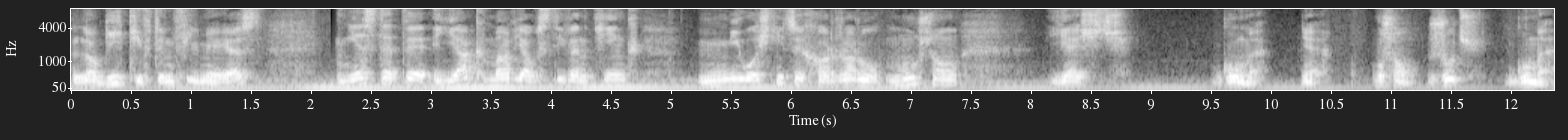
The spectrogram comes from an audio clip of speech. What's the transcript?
logiki w tym filmie jest. Niestety, jak mawiał Stephen King, miłośnicy horroru muszą jeść gumę. Nie, muszą rzuć gumę.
